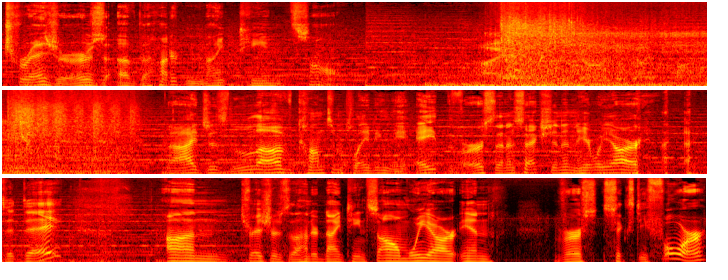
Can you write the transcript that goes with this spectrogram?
treasures of the 119th Psalm. I just love contemplating the eighth verse in a section, and here we are today on Treasures of the 119th Psalm. We are in verse 64,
